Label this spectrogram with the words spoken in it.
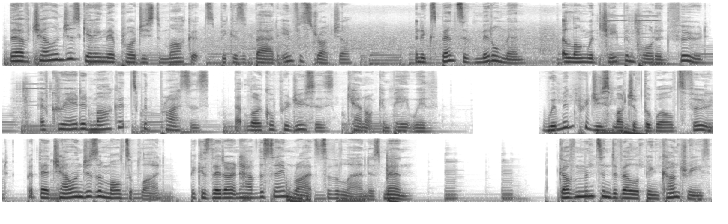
They have challenges getting their produce to markets because of bad infrastructure, and expensive middlemen, along with cheap imported food, have created markets with prices that local producers cannot compete with. Women produce much of the world's food, but their challenges are multiplied because they don't have the same rights to the land as men. Governments in developing countries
